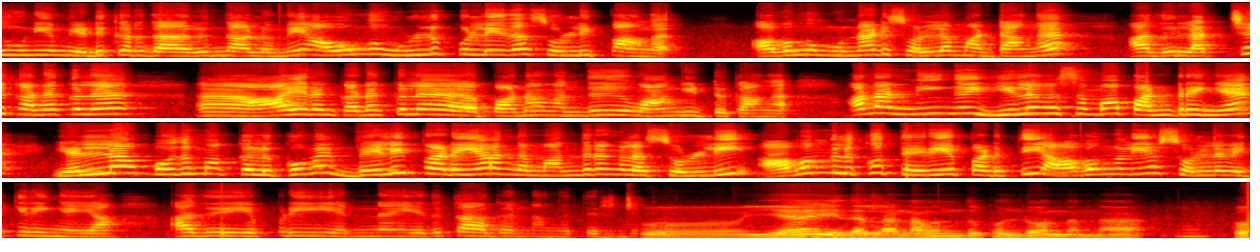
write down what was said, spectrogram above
சூனியம் எடுக்கிறதா இருந்தாலுமே அவங்க உள்ளுக்குள்ளே தான் சொல்லிப்பாங்க. அவங்க முன்னாடி சொல்ல மாட்டாங்க. அது லட்சக்கணக்கில் ஆயிரம் கணக்கில் பணம் வந்து வாங்கிட்டு இருக்காங்க ஆனால் நீங்கள் இலவசமாக பண்ணுறீங்க எல்லா பொதுமக்களுக்குமே வெளிப்படையாக அந்த மந்திரங்களை சொல்லி அவங்களுக்கும் தெரியப்படுத்தி அவங்களையும் சொல்ல வைக்கிறீங்க ஐயா அது எப்படி என்ன எதுக்காக நாங்கள் இப்போ தெரிஞ்சுக்கணும் ஏன் இதெல்லாம் நான் வந்து கொண்டு வந்தேன்னா. இப்போ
